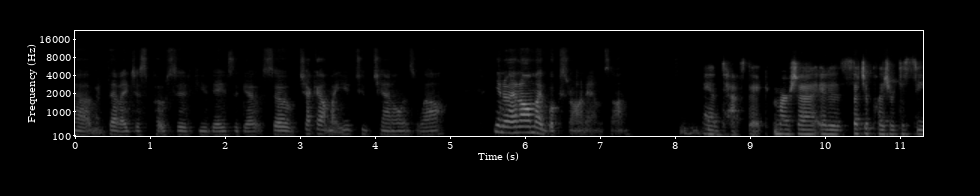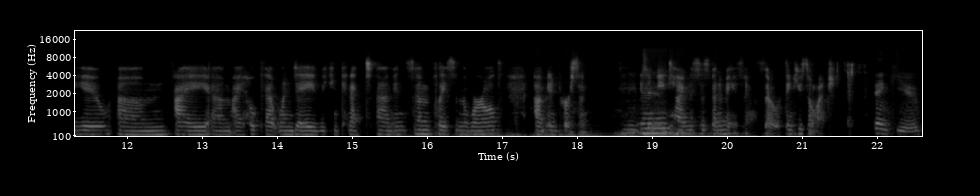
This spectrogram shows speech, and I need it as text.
um, that I just posted a few days ago. So check out my YouTube channel as well. You know, and all my books are on Amazon. Mm-hmm. Fantastic. Marcia, it is such a pleasure to see you. Um, I, um, I hope that one day we can connect um, in some place in the world um, in person. in the meantime, this has been amazing. So thank you so much. Thank you.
